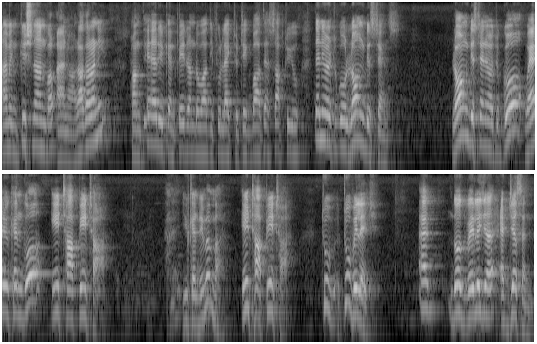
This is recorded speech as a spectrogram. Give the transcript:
I mean Krishna and, and uh, Radharani. From there you can pay Dandavat if you like to take bath, that's up to you. Then you have to go long distance. Long distance you have to go, where you can go? Eta Peta. You can remember, Eta Peta, two, two village. And those villages are adjacent.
